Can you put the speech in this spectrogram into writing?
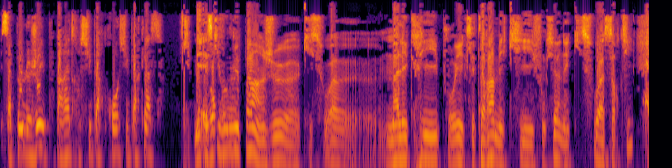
ça peut le jeu il peut paraître super pro, super classe. Mais est-ce Bon, qu'il vaut euh, mieux pas un jeu euh, qui soit euh, mal écrit, pourri, etc., mais qui fonctionne et qui soit sorti, Ah,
